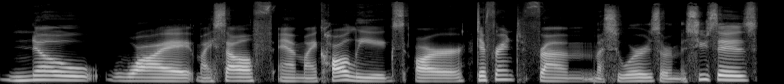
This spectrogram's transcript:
know why myself and my colleagues are different from masseurs or masseuses,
